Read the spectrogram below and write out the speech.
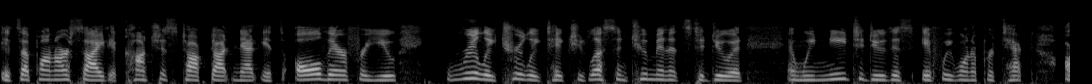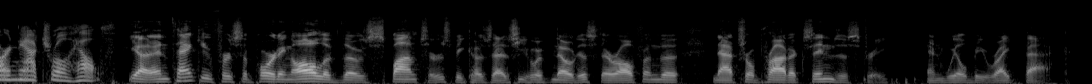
It's up on our site at conscioustalk.net. It's all there for you. Really, truly takes you less than two minutes to do it. And we need to do this if we want to protect our natural health. Yeah, and thank you for supporting all of those sponsors because, as you have noticed, they're all from the natural products industry. And we'll be right back.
